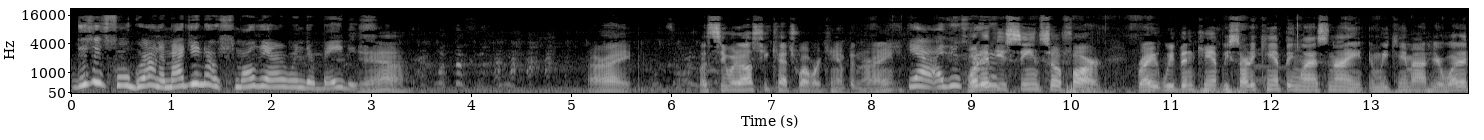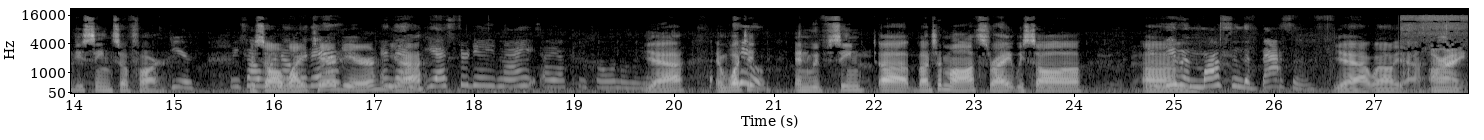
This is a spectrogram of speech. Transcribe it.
This is full grown. Imagine how small they are when they're babies. Yeah. All right. Let's see what else you catch while we're camping, all right? Yeah, I just What have you seen so far? Right, we've been camp. We started camping last night, and we came out here. What have you seen so far? deer. We We saw over white-tailed deer. And Yeah, yesterday night, I actually saw one over there. yeah. And what did? And we've seen uh, a bunch of moths. Right, we saw. There's Um, even moths in the bathroom. yeah, well, yeah. All right.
